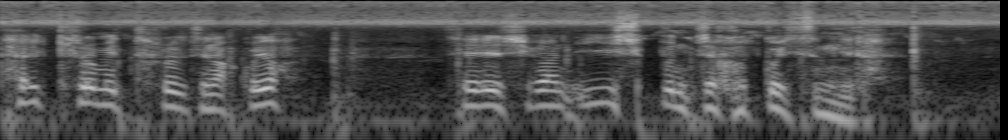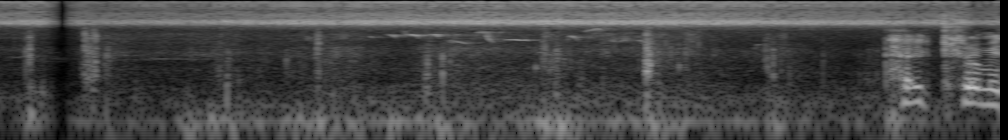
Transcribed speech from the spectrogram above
(8 k m) 를 지났고요. (3시간 20분째) 걷고 있습니다 (8 k m)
